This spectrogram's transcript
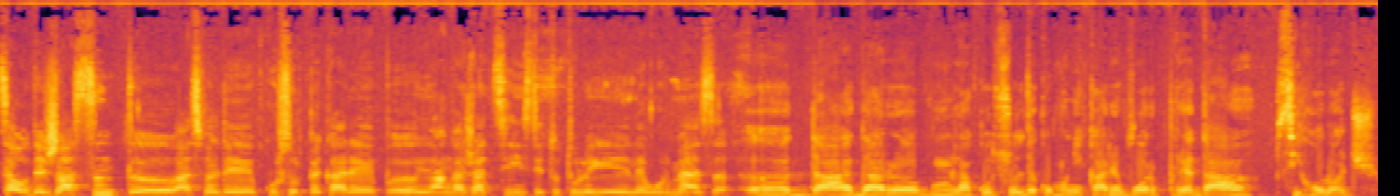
Sau deja sunt uh, astfel de cursuri pe care uh, angajații institutului le urmează. Uh, da, dar uh, la cursul de comunicare vor preda psihologi.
